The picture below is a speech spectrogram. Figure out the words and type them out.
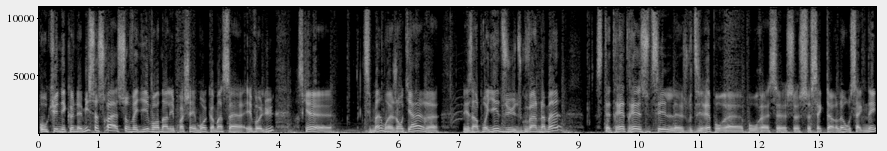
aucune économie. Ce sera à surveiller, voir dans les prochains mois comment ça évolue. Parce que, effectivement, moi, Jonquière, euh, les employés du gouvernement, c'était très, très utile, je vous dirais, pour, euh, pour euh, ce, ce, ce secteur-là au Saguenay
